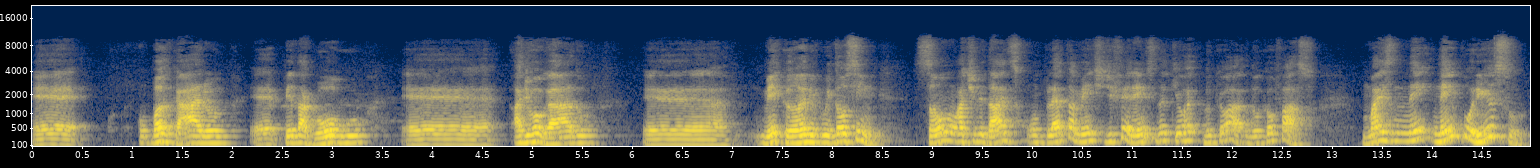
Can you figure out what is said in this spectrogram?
é bancário, é, pedagogo, é, advogado, é, mecânico. Então, assim, são atividades completamente diferentes do que, eu, do, que eu, do que eu faço. Mas nem, nem por isso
